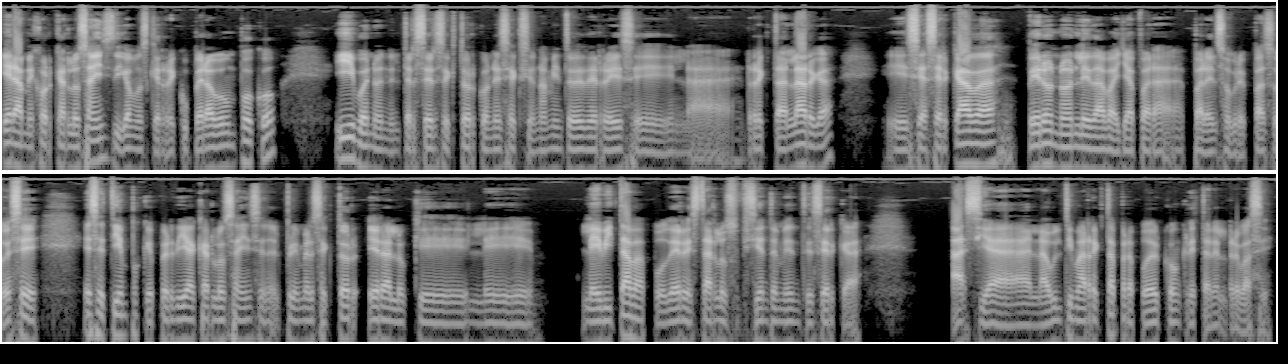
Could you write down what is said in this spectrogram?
era mejor Carlos Sainz, digamos que recuperaba un poco. Y bueno, en el tercer sector con ese accionamiento de DRS en la recta larga, eh, se acercaba, pero no le daba ya para, para el sobrepaso. Ese, ese tiempo que perdía Carlos Sainz en el primer sector era lo que le, le evitaba poder estar lo suficientemente cerca hacia la última recta para poder concretar el rebase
